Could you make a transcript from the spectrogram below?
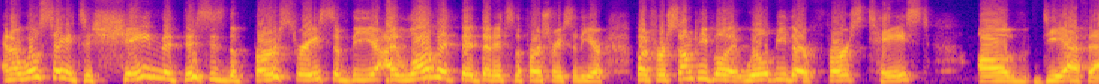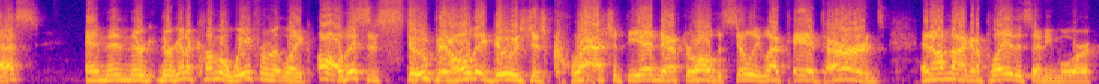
And I will say it's a shame that this is the first race of the year. I love it that, that it's the first race of the year, but for some people, it will be their first taste of DFS and then they're they're going to come away from it like, oh, this is stupid. All they do is just crash at the end after all the silly left hand turns, and I'm not going to play this anymore.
